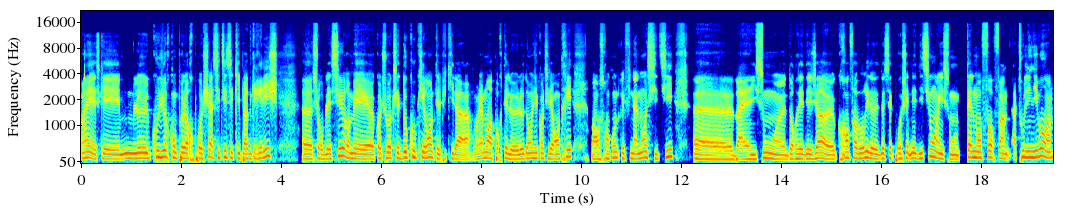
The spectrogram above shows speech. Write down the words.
Ouais, ce qui est le coup dur qu'on peut leur reprocher à City, c'est qu'ils perdent Grealish euh, sur blessure, mais euh, quand tu vois que c'est Doku qui rentre et puis qu'il a vraiment apporté le, danger quand il est rentré, bah, on se rend compte que finalement City, euh, bah, ils sont d'ores et déjà grands favoris de, cette prochaine édition. Hein. Ils sont tellement forts, enfin à tous les niveaux. Hein.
